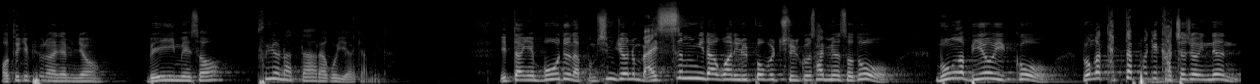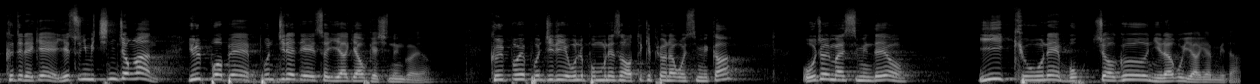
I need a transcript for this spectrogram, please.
어떻게 표현하냐면요. 매임에서 풀려났다라고 이야기합니다. 이 땅의 모든 아픔, 심지어는 말씀이라고 하는 율법을 줄고 살면서도 뭔가 미어 있고 뭔가 답답하게 갇혀져 있는 그들에게 예수님이 진정한 율법의 본질에 대해서 이야기하고 계시는 거예요. 그 율법의 본질이 오늘 본문에서 어떻게 표현하고 있습니까? 5절 말씀인데요. 이 교훈의 목적은이라고 이야기합니다.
